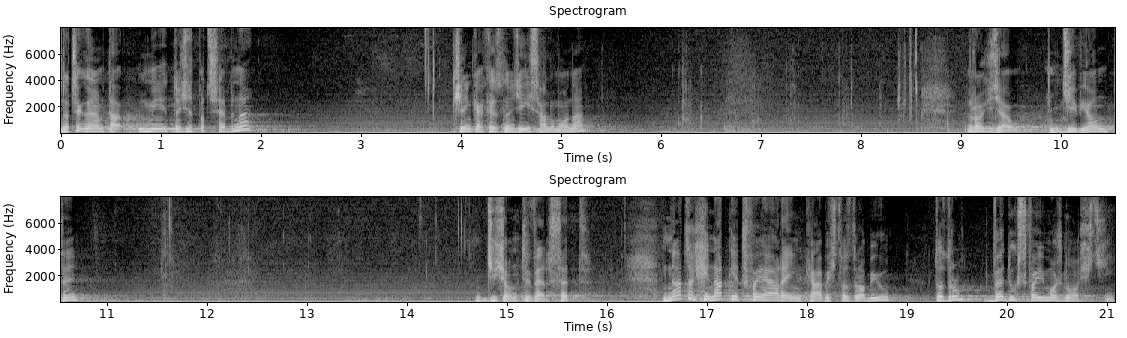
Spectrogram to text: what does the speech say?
Do czego nam ta umiejętność jest potrzebna? Księga Kaznodziei Salomona, rozdział dziewiąty, dziesiąty werset. Na co się natnie Twoja ręka, abyś to zrobił, to zrób według swojej możności.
